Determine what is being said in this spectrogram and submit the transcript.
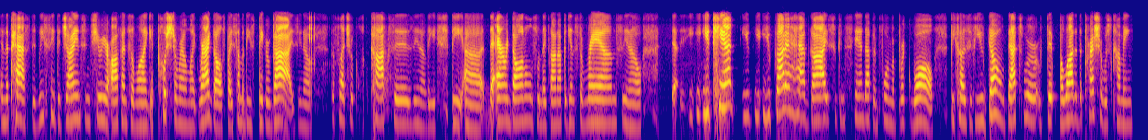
in the past did we see the Giants interior offensive line get pushed around like ragdolls by some of these bigger guys, you know, the Fletcher Coxes, you know, the the uh the Aaron Donalds when they've gone up against the Rams, you know, you can't you you've got to have guys who can stand up and form a brick wall because if you don't that's where the, a lot of the pressure was coming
